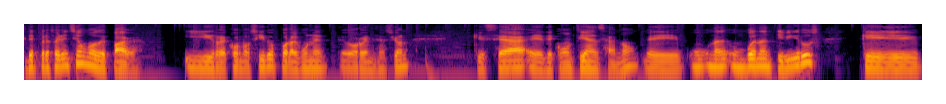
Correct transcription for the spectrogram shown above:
de preferencia uno de paga y reconocido por alguna organización que sea eh, de confianza, ¿no? un buen antivirus que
